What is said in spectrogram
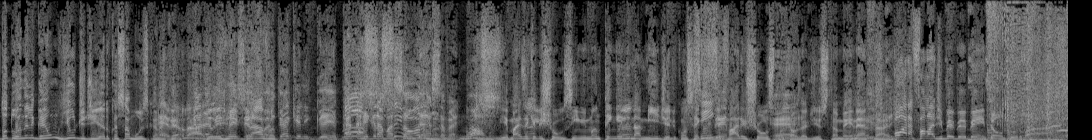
todo ano ele ganha um rio de dinheiro com essa música, né? É verdade. ele regrava. Quanto é que ele ganha? Cada regravação dessa, velho. Não, e mais aquele showzinho e mantém ele na mídia. Ele consegue vender vários shows por causa disso também, né? verdade. Bora falar de BBB então, turma. E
